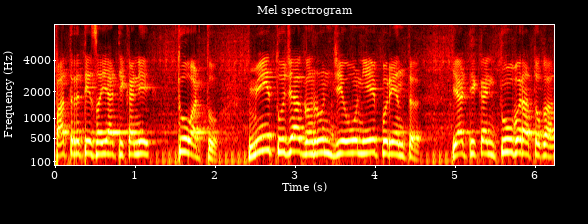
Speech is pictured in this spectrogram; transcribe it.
पात्रतेचा या ठिकाणी तू वाटतो. मी तुझ्या घरून जेवून येईपर्यंत या ठिकाणी तू उभं राहतो का?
